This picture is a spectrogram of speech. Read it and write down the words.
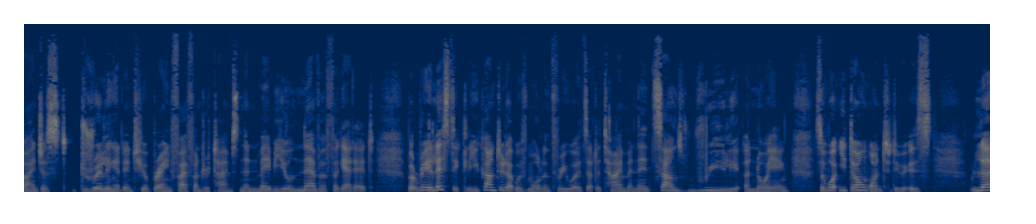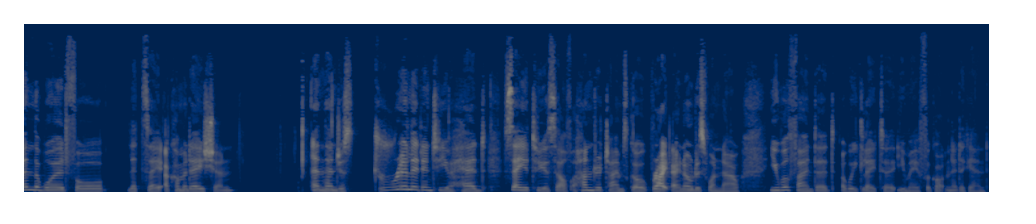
by just drilling it into your brain 500 times, and then maybe you'll never forget it. But realistically, you can't do that with more than three words at a time, and it sounds really annoying. So, what you don't want to do is learn the word for, let's say, accommodation, and then just drill it into your head, say it to yourself a hundred times, go, right, I this one now, you will find that a week later you may have forgotten it again.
